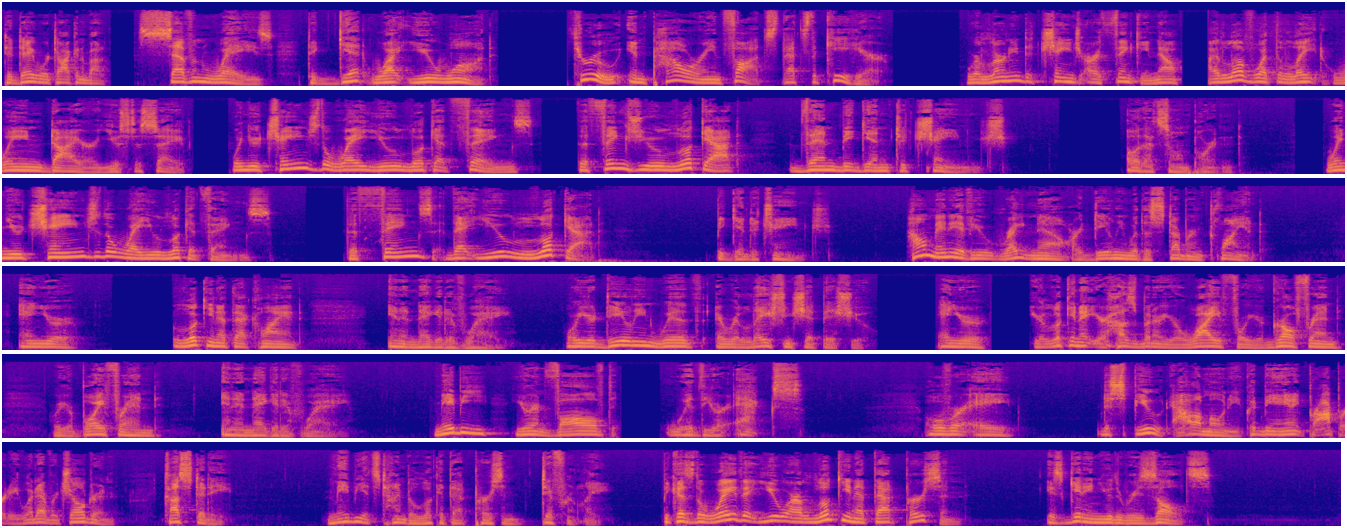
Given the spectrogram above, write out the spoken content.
Today, we're talking about seven ways to get what you want through empowering thoughts. That's the key here. We're learning to change our thinking. Now, I love what the late Wayne Dyer used to say. When you change the way you look at things, the things you look at then begin to change. Oh, that's so important. When you change the way you look at things, the things that you look at begin to change. How many of you right now are dealing with a stubborn client and you're looking at that client in a negative way? Or you're dealing with a relationship issue and you're you're looking at your husband or your wife or your girlfriend or your boyfriend in a negative way. Maybe you're involved with your ex over a dispute, alimony, could be any property, whatever, children, custody. Maybe it's time to look at that person differently. Because the way that you are looking at that person is getting you the results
